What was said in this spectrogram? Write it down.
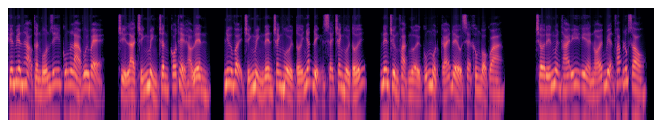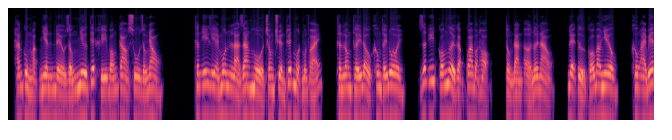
Hiên viên hạo thần vốn dĩ cũng là vui vẻ, chỉ là chính mình chân có thể hào lên, như vậy chính mình nên tranh hồi tới nhất định sẽ tranh hồi tới, nên trừng phạt người cũng một cái đều sẽ không bỏ qua. Chờ đến Nguyễn Thái Y Y nói biện pháp lúc sau, hắn cùng mặc nhiên đều giống như tiết khí bóng cao su giống nhau. Thần Y Y môn là giang hồ trong truyền thuyết một môn phái, thần long thấy đầu không thấy đuôi, rất ít có người gặp qua bọn họ, tổng đàn ở nơi nào, đệ tử có bao nhiêu, không ai biết.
